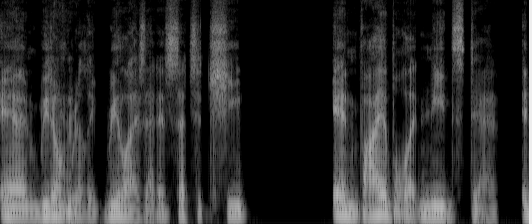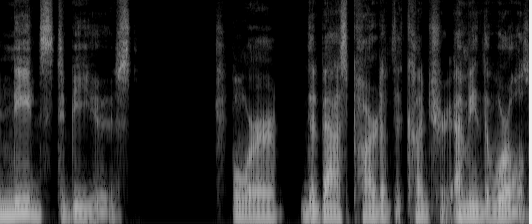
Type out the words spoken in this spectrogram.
and we don't mm-hmm. really realize that it's such a cheap and viable. It needs to it needs to be used for the vast part of the country. I mean, the world.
